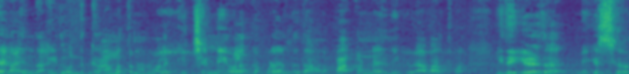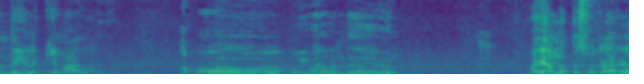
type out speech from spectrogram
ஏன்னா இந்த இது வந்து கிராமத்தினோட வழக்கு சென்னை வழக்க கூட இருந்தது. அவனை பார்க்கணுன்னா இன்னைக்கு வியாபாரத்துக்கு வரும். இதை எழுதுறார். மிக சிறந்த இலக்கியமாக அது வருது. அப்போது இவர் வந்து வைரமுத்து சொல்கிறாரு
